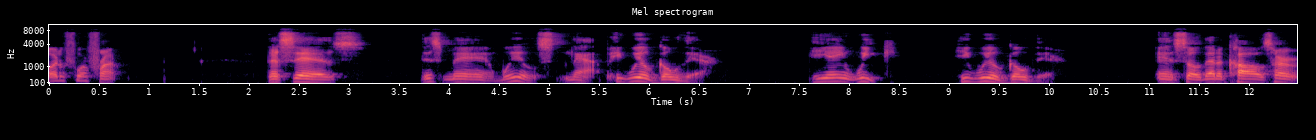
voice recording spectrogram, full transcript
or the forefront that says this man will snap. He will go there. He ain't weak. He will go there. And so that'll cause her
